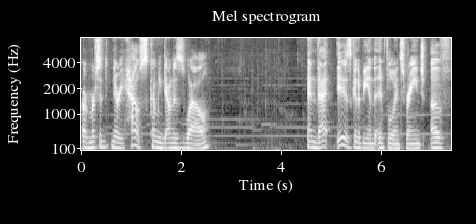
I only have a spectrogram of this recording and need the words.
or Mercenary House coming down as well. And that is going to be in the influence range of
